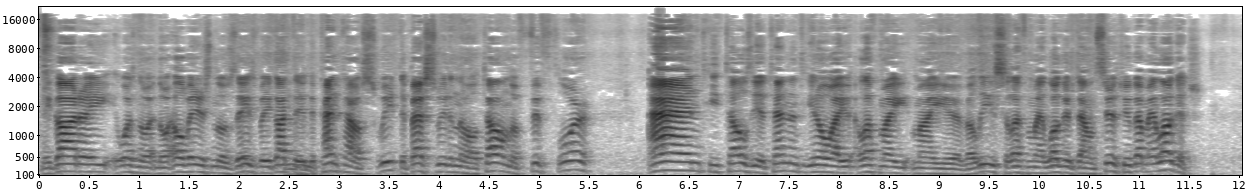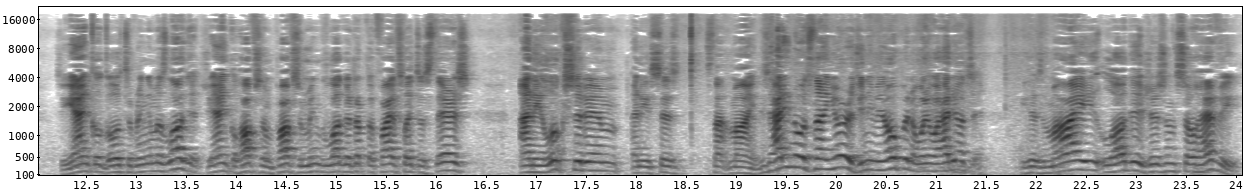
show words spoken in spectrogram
he got a. It was no no elevators in those days, but he got the, the penthouse suite, the best suite in the hotel on the fifth floor. And he tells the attendant, you know, I left my my uh, valise, I left my luggage downstairs. You got my luggage. So Yankel goes to bring him his luggage. Yankel huffs and puffs and brings the luggage up the five flights of stairs. And he looks at him and he says, It's not mine. He says, How do you know it's not yours? You didn't even open it. How do you know. He says, My luggage isn't so heavy.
